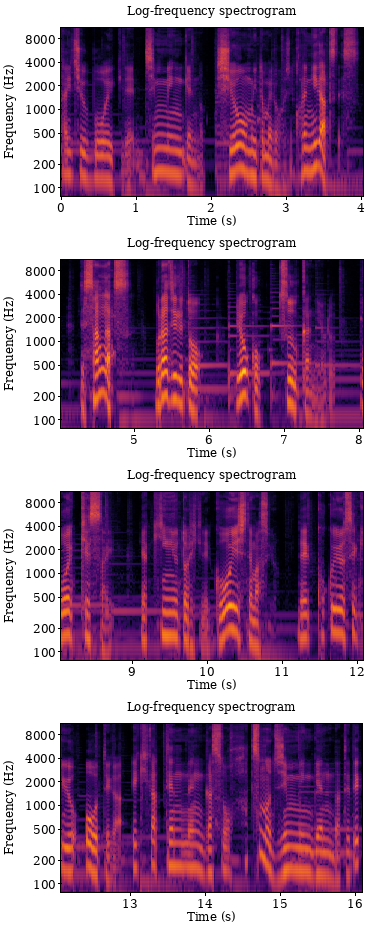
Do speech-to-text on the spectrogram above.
対中貿易で人民元の使用を認める方針。これ2月です。で、3月、ブラジルと両国通貨による貿易決済や金融取引で合意してますよ。で、国有石油大手が液化天然ガスを初の人民元建てで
